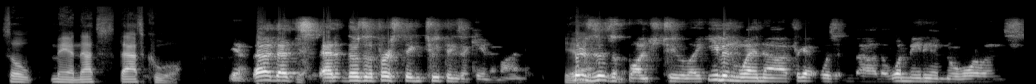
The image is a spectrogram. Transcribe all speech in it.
So, man, that's that's cool. Yeah, that, that's and those are the first thing, two things that came to mind. Yeah, There's there's a bunch too. Like even when uh, I forget was it uh, the one meeting in New Orleans,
